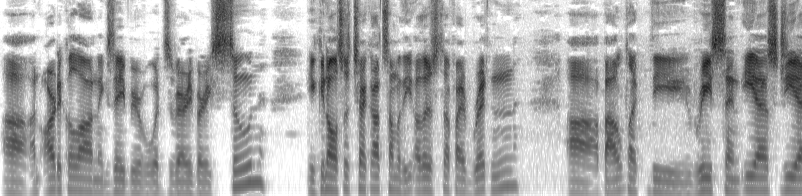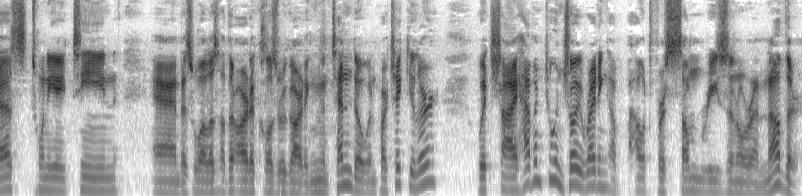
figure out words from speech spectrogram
uh, an article on Xavier Woods very, very soon. You can also check out some of the other stuff I've written uh, about, like the recent ESGS 2018, and as well as other articles regarding Nintendo in particular, which I happen to enjoy writing about for some reason or another.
